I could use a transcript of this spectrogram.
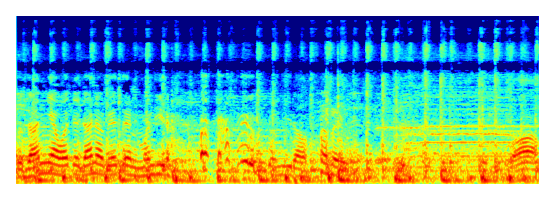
તો જાન્યા વચ્ચે જાને બે ત્રણ મંદિર. મંદિર આવવાના વાહ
